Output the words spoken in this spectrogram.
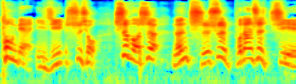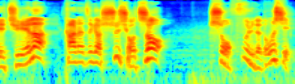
痛点以及需求，是否是能持续不断去解决了他的这个需求之后所赋予的东西，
